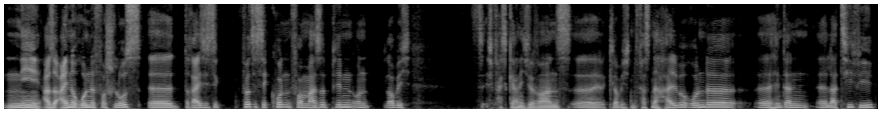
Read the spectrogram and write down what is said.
Nee, also eine Runde vor Schluss, äh, 30, 40 Sekunden vor Mazepin und glaube ich, ich weiß gar nicht, wir waren es, äh, glaube ich, fast eine halbe Runde äh, hinter äh, Latifi.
